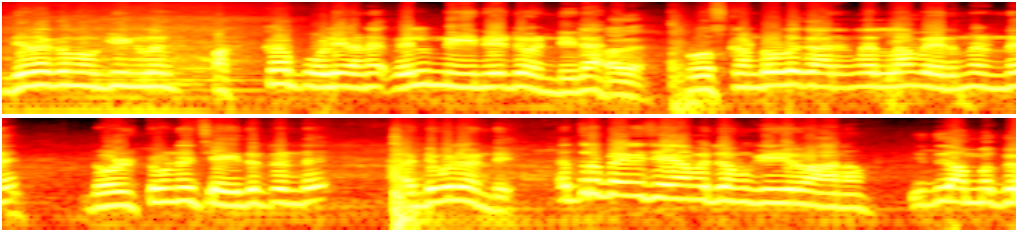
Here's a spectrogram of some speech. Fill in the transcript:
ഇതിലൊക്കെ നോക്കി നിങ്ങൾ? പക്ക പൊളിയാണ്. വെൽ മെയിന്റൈൻഡ് വണ്ടി അല്ലേ? ക്രൂസ് കൺട്രോൾ കാര്യങ്ങളെല്ലാം വരുന്നുണ്ട്. ഡോൾട്ടൂണ് ചെയ്തിട്ടുണ്ട്. അടിപൊളി വണ്ടി. എത്ര പേക്ക് ചെയ്യാൻ പറ്റും നമുക്ക് ഈ ഒരു വാഹനം? ഇത് നമുക്ക്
